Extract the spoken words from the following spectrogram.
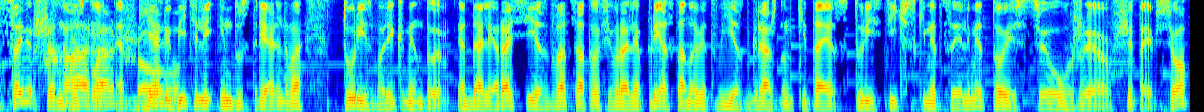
Совершенно Хорошо. бесплатная. Для любителей индустриального туризма рекомендую. Далее. Россия с 20 февраля приостановит въезд граждан Китая с туристическими целями, то есть э, уже, считай, все.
